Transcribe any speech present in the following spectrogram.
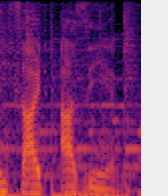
inside ASEAN.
